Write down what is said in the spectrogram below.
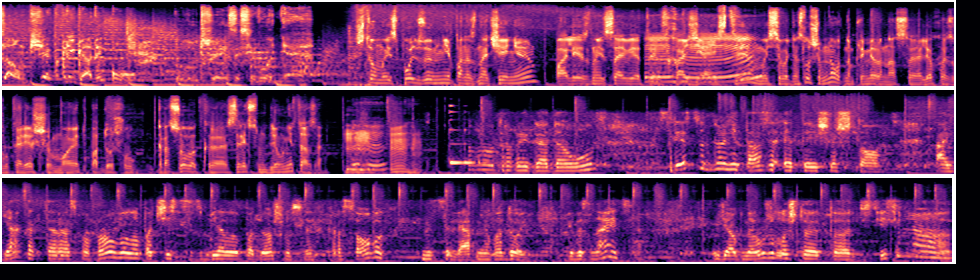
Саундчек бригады У. Лучшее за сегодня. Что мы используем не по назначению, полезные советы в хозяйстве. Мы сегодня слушаем, ну вот, например, у нас э, Леха, звукорежь, моет подошву кроссовок э, средством для унитаза. Мгм. Доброе утро, бригада У. Средство для унитаза – это еще что? А я как-то раз попробовала почистить белую подошву своих кроссовок мицеллярной водой. И вы знаете, я обнаружила, что это действительно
